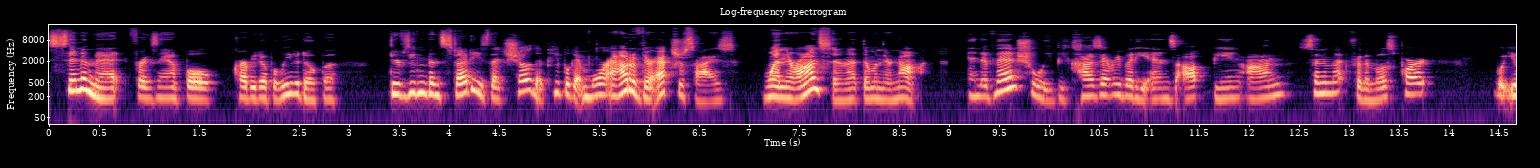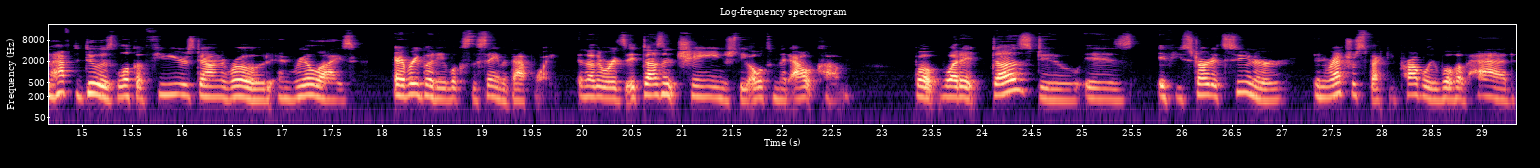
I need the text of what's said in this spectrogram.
Sinemet, for example, carbidopa levodopa, there's even been studies that show that people get more out of their exercise when they're on Sinemet than when they're not. And eventually, because everybody ends up being on Sinemet for the most part, what you have to do is look a few years down the road and realize everybody looks the same at that point. In other words, it doesn't change the ultimate outcome. But what it does do is if you started sooner, in retrospect, you probably will have had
